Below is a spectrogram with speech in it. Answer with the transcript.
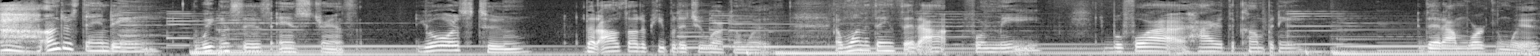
understanding weaknesses and strengths, yours too, but also the people that you're working with. And one of the things that I, for me, before I hired the company that I'm working with,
